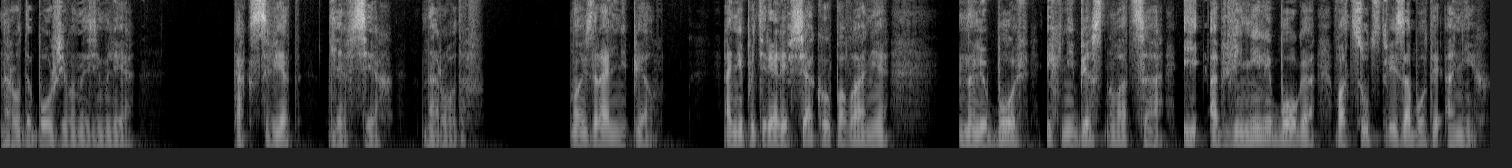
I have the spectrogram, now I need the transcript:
народа Божьего на земле, как свет для всех народов. Но Израиль не пел. Они потеряли всякое упование на любовь их небесного Отца и обвинили Бога в отсутствии заботы о них.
